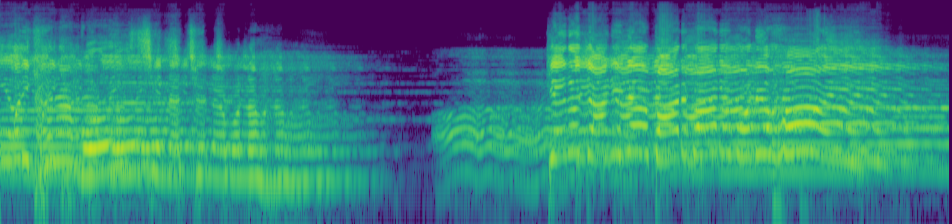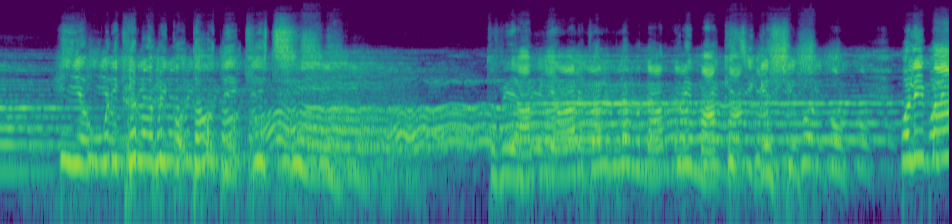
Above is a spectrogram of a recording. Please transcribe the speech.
কি বড়ই চেনা চেনা মনে হয়। কেন জানি না, বারবার মনে হয়, এই আমি কোথাও দেখেছি। তবে আমি আর কাল নাম করে মাকে জিজ্ঞেস করব। বলি, মা,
